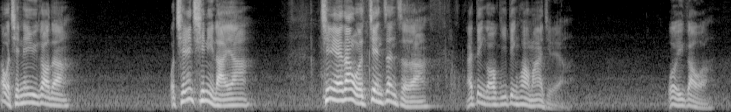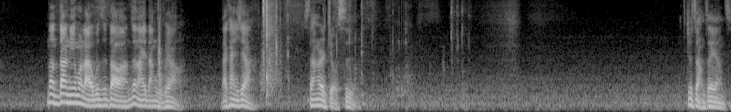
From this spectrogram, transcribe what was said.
那我前天预告的啊。我前天请你来呀，请你来当我的见证者啊，来订高低订话马姐啊，我有预告啊。那当你有没有来？我不知道啊。这哪一档股票？来看一下，三二九四，就长这样子，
